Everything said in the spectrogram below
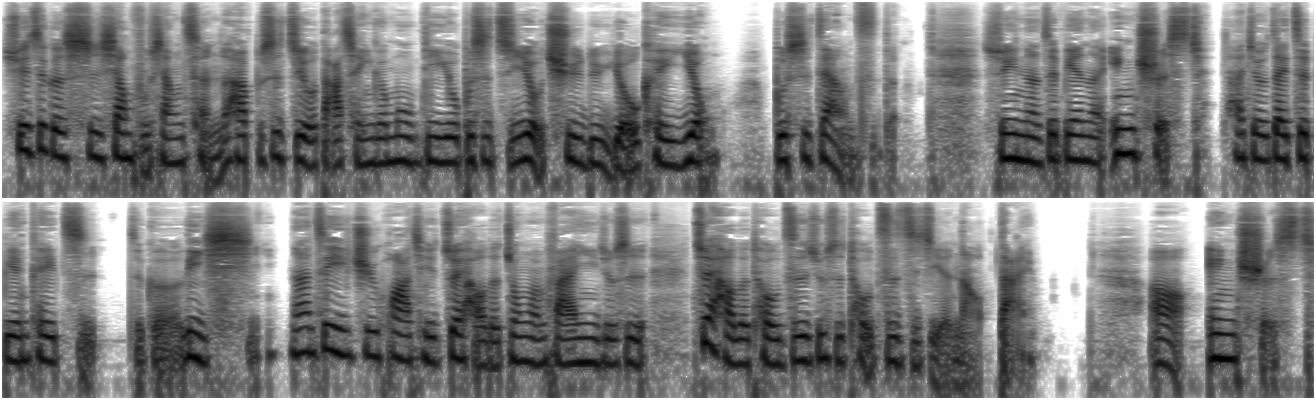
所以这个是相辅相成的。它不是只有达成一个目的，又不是只有去旅游可以用，不是这样子的。所以呢，这边呢，interest 它就在这边可以指这个利息。那这一句话其实最好的中文翻译就是：最好的投资就是投资自己的脑袋。哦，interest。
